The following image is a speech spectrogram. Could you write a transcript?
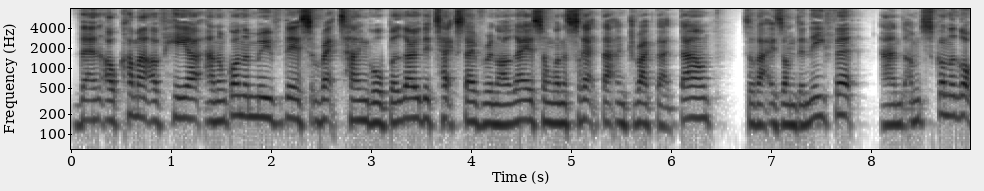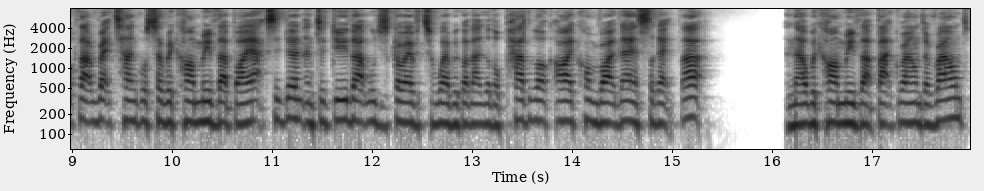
Then I'll come out of here and I'm going to move this rectangle below the text over in our layer. So I'm going to select that and drag that down. So that is underneath it. And I'm just going to lock that rectangle so we can't move that by accident. And to do that, we'll just go over to where we've got that little padlock icon right there and select that. And now we can't move that background around.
